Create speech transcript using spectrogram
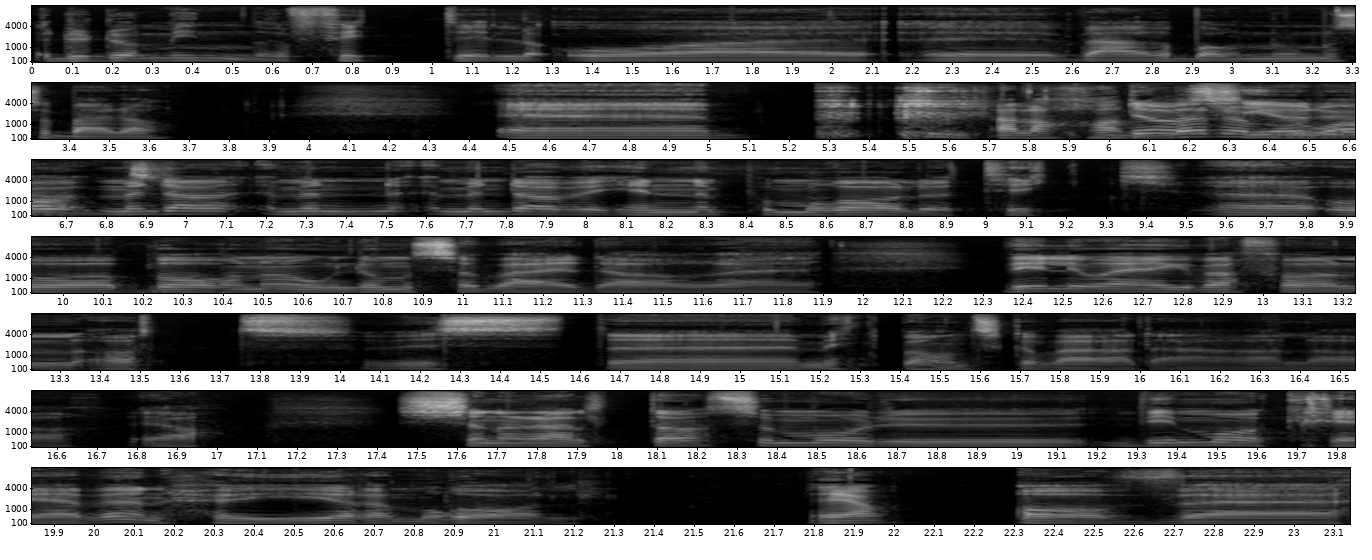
Er du da mindre fit til å eh, være barne- og ungdomsarbeider? Eh, Eller handler det om noe annet? men da, men, men da er vi inne på moral og etikk. Eh, og barne- og ungdomsarbeider eh, vil jo jeg i hvert fall at hvis det, mitt barn skal være der, eller ja Generelt, da, så må du Vi må kreve en høyere moral av eh,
